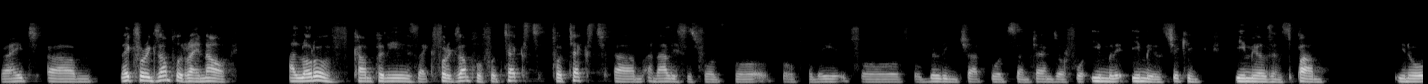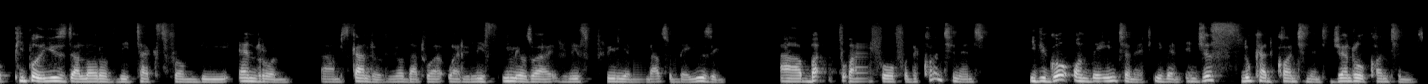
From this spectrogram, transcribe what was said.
right? Um, like, for example, right now, a lot of companies, like for example, for text for text um, analysis for for for for, the, for for building chatbots sometimes, or for email, emails, checking emails and spam, you know, people used a lot of the text from the Enron um, scandal, you know, that were, were released, emails were released freely, and that's what they're using. Uh, but for, for for the continent, if you go on the internet even and just look at continent, general content,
